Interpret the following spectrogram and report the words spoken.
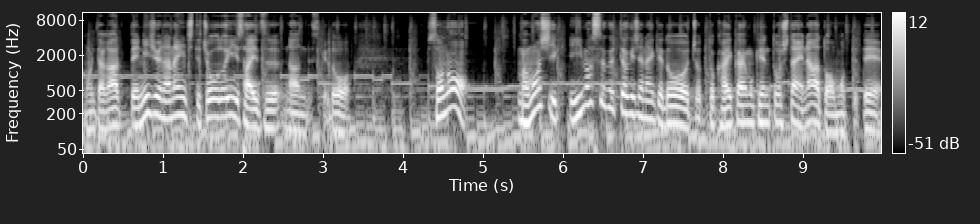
モニターがあって、27インチってちょうどいいサイズなんですけど、その、まあ、もし今すぐってわけじゃないけど、ちょっと買い替えも検討したいなとは思ってて、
